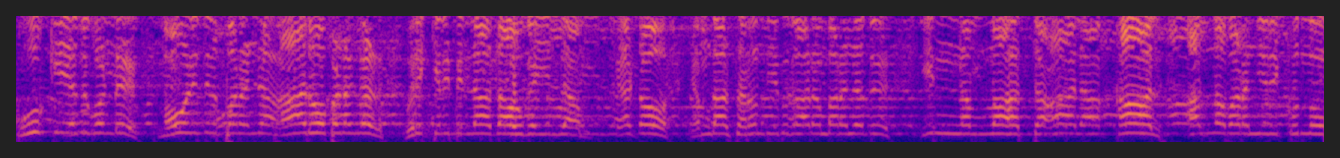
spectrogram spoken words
കൂക്കിയത് കൊണ്ട് മൗലിദിൽ പറഞ്ഞ ആരോപണങ്ങൾ ഒരിക്കലും ഇല്ലാതാവുകയില്ല. കേട്ടോ? എന്താ സരന്ദീപകാരം പറഞ്ഞത്? അല്ല പറഞ്ഞിരിക്കുന്നു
